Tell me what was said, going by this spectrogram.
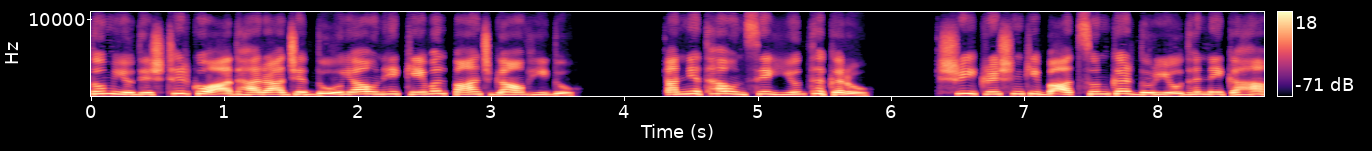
तुम युधिष्ठिर को आधा राज्य दो या उन्हें केवल पाँच गाँव भी दो। अन्यथा उनसे युद्ध करो। श्री कृष्ण की बात सुनकर दुर्योधन ने कहा,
